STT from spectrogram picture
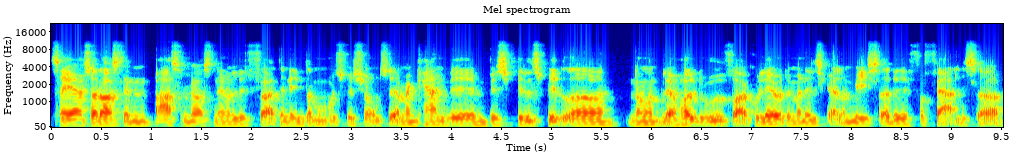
så ja, så er der også den, bare som jeg også nævnte lidt før, den indre motivation til, at man gerne vil, vil spille spil, og når man bliver holdt ude for at kunne lave det, man elsker allermest, så er det forfærdeligt, så,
